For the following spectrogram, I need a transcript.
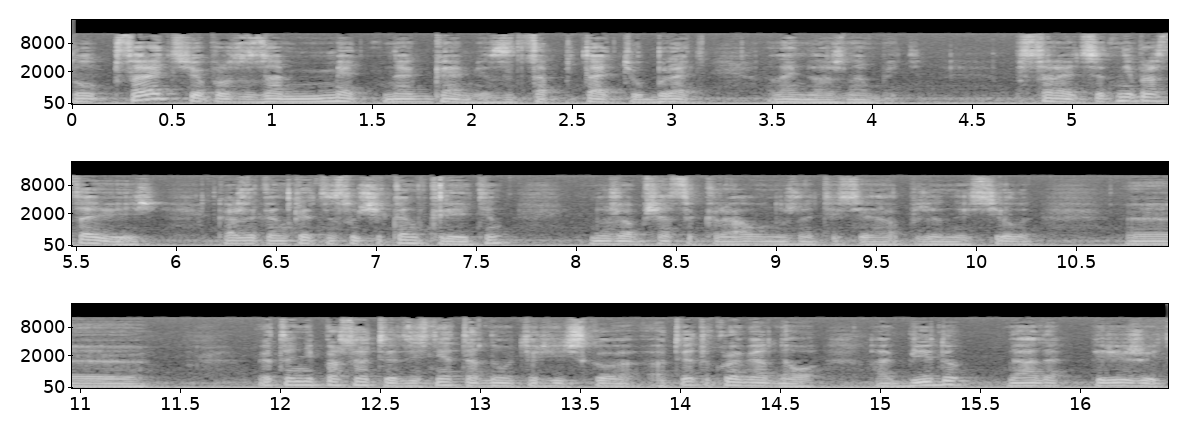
Но постарайтесь ее просто замять ногами, затоптать, убрать. Она не должна быть. Постарайтесь. Это непростая вещь. Каждый конкретный случай конкретен. Нужно общаться к Раву, нужно найти все определенные силы. Э, это непростой ответ. Здесь нет одного теоретического ответа, кроме одного. Обиду надо пережить.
